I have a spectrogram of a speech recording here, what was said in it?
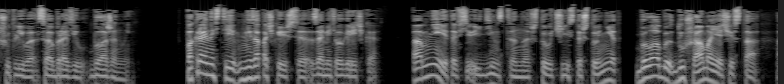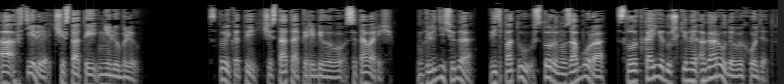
шутливо сообразил блаженный. «По крайности, не запачкаешься», — заметил Гречка. «А мне это все единственно, что чисто, что нет, была бы душа моя чиста, а в теле чистоты не люблю». «Стой-ка ты, чистота!» — перебил его сотоварищ. «Гляди сюда, ведь по ту сторону забора сладкоедушкины огороды выходят».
